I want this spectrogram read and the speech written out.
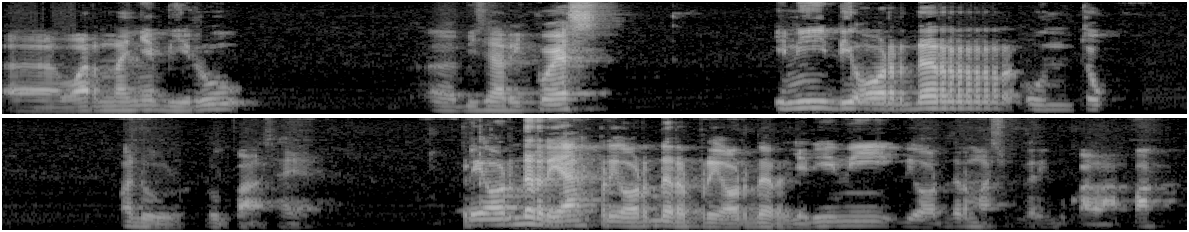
uh, warnanya biru uh, bisa request. Ini di order untuk aduh lupa saya. Pre-order ya, pre-order, pre-order. Jadi ini di order masuk dari Bukalapak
